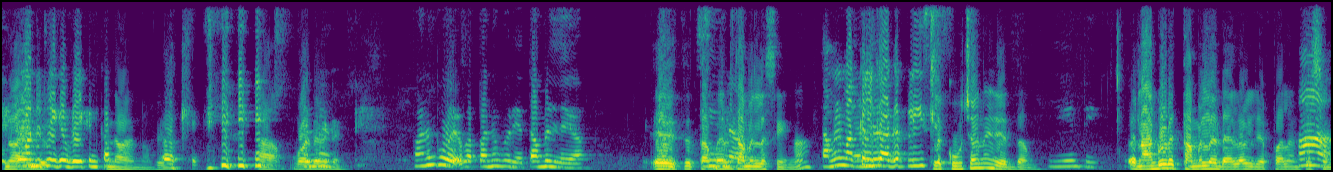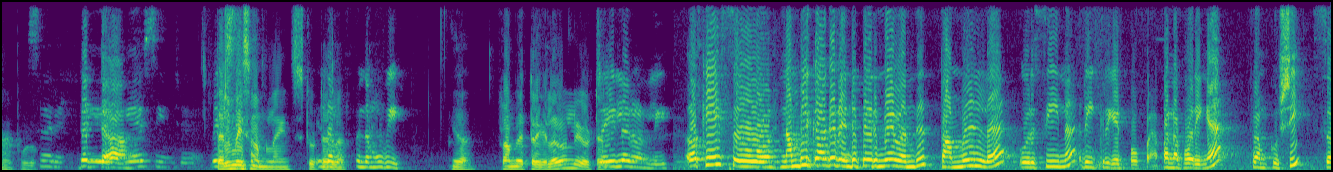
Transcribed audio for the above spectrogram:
No, You I'll want to do- take a break and come? No, no. we- Okay. Ah, what are we doing? பண்ண போ பண்ண போறியா தமிழ்லயா ఏ, ఇది తమిళ తమిళ సీన్ தமிழ் மக்களுக்காக ப்ளீஸ் ఇట్లా కూర్చొని చేద్దాం ఏంటి నాకు కూడా తమిళ డైలాగ్ చెప్పాలనిపిస్తుంది ఇప్పుడు సరే That, ఏ- uh, ఏ scene చేయాలి? Tell me some lines to இந்த టెల్ இந்த movie yeah from the trailer only you tell trailer only okay so நம்மளுக்காக ரெண்டு பேருமே வந்து தமிழ்ல ஒரு சீனை ரீக்ரியேட் பண்ண போறீங்க From Kushi so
